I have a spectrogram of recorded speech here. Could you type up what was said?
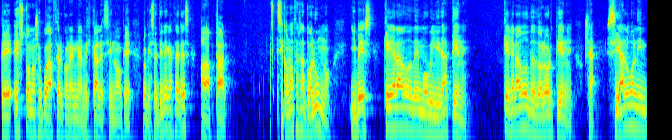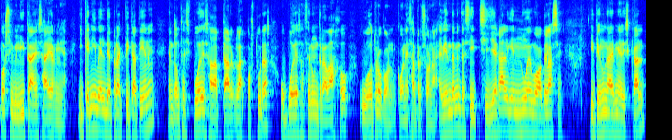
de esto no se puede hacer con hernias discales, sino que lo que se tiene que hacer es adaptar. Si conoces a tu alumno y ves qué grado de movilidad tiene, qué grado de dolor tiene, o sea, si algo le imposibilita esa hernia y qué nivel de práctica tiene, entonces puedes adaptar las posturas o puedes hacer un trabajo u otro con, esa persona. Evidentemente, si, llega alguien nuevo a clase y tiene una hernia discal,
